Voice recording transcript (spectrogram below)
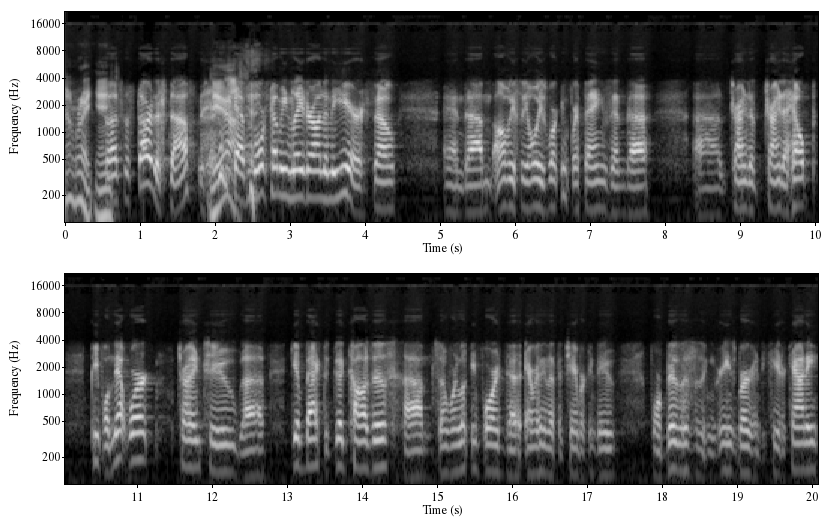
All right. And so that's the start of stuff. Yeah. we have more coming later on in the year. So, and um, obviously always working for things and uh, uh, trying to trying to help people network, trying to uh, give back to good causes. Um, so we're looking forward to everything that the chamber can do for businesses in Greensburg and Decatur County,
